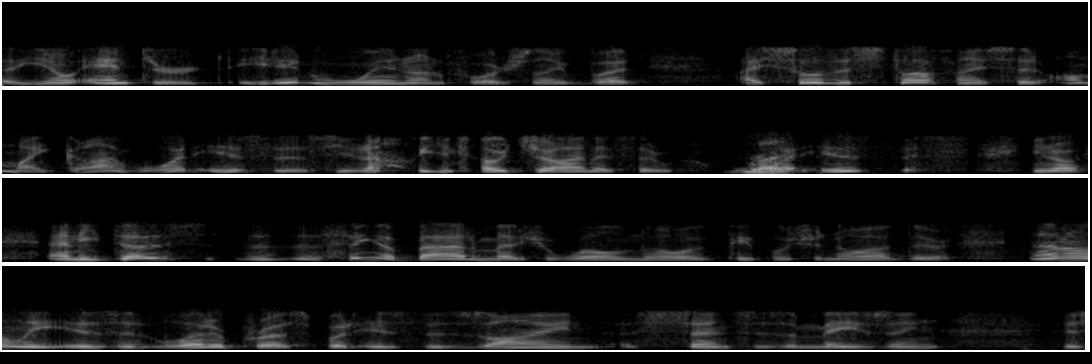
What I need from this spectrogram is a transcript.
uh, you know, entered. He didn't win, unfortunately, but I saw the stuff and I said, "Oh my God, what is this?" You know, you know, John. I said, "What Right. is this?" You know, and he does the, the thing about him, as you well know, and people should know out there. Not only is it letterpress, but his design sense is amazing. His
